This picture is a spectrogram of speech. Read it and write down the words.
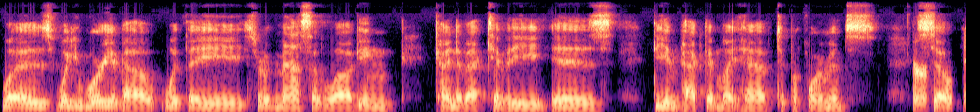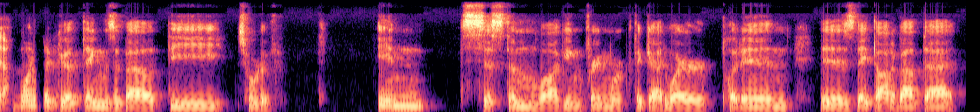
was what you worry about with a sort of massive logging kind of activity is the impact it might have to performance. Sure. So yeah. one of the good things about the sort of in system logging framework that Guidewire put in is they thought about that.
